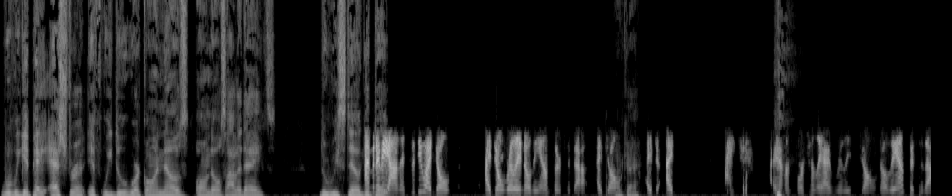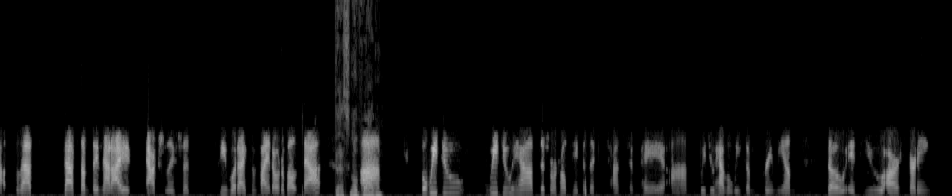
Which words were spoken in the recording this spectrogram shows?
will we get paid extra if we do work on those on those holidays? Do we still get? I'm going to be honest with you. I don't. I don't really know the answer to that. I don't. Okay. I, I, I, I unfortunately, I really don't know the answer to that. So that's that's something that I actually should see what I can find out about that. That's no problem. But we do we do have the short haul pay because the congestion pay. Um, we do have a weekend premium. So if you are starting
